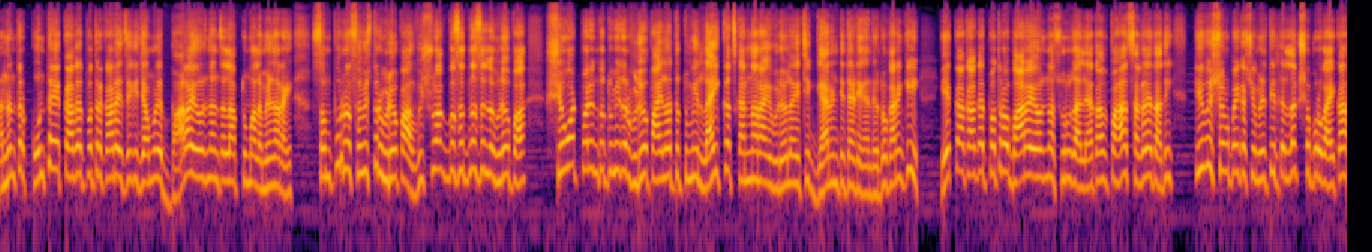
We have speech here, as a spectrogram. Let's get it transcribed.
आणि नंतर कोणतं एक कागदपत्र काढायचं की ज्यामुळे बारा योजनांचा लाभ तुम्हाला मिळणार मिळणार आहे. संपूर्ण सविस्तर व्हिडिओ पहा. विश्वास बसत नसेल तर व्हिडिओ पहा. शेवटपर्यंत तुम्ही जर व्हिडिओ पाहिला तर तुम्ही लाईकच करणार आहे. व्हिडिओला याची गॅरंटी त्या ठिकाणी देतो. कारण की एका कागदपत्र बारा योजना सुरू झाल्या. आता पहा सगळ्यात आधी तेवीसशे रुपये कसे मिळतील तर लक्षपूर्वक ऐका.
